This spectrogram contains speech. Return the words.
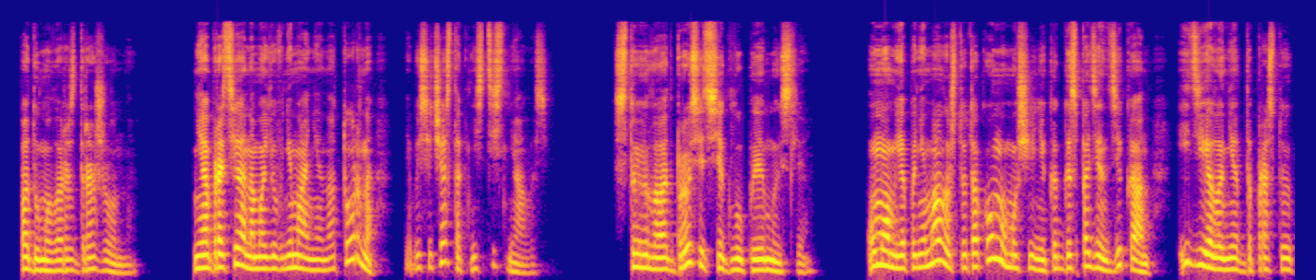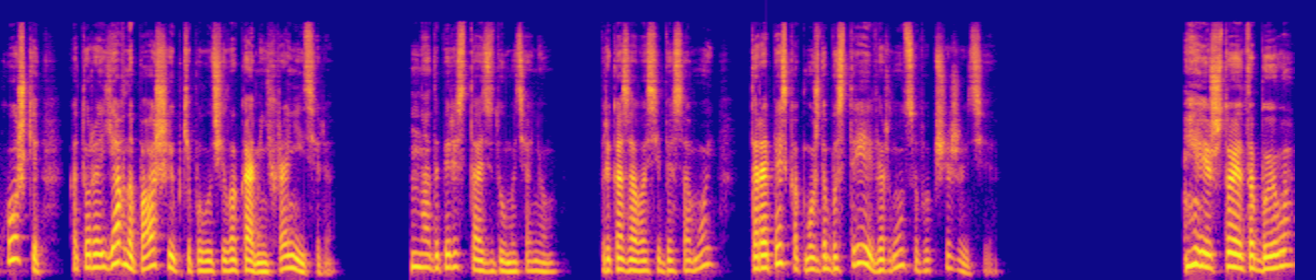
— подумала раздраженно. Не обратя на мое внимание на Торна, я бы сейчас так не стеснялась. Стоило отбросить все глупые мысли. Умом я понимала, что такому мужчине, как господин Декан, и дела нет до простой кошки, которая явно по ошибке получила камень хранителя. Надо перестать думать о нем, приказала себе самой, торопясь как можно быстрее вернуться в общежитие. «И что это было?»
